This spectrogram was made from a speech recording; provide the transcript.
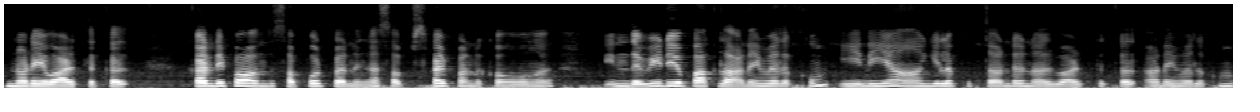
என்னுடைய வாழ்த்துக்கள். கண்டிப்பாக வந்து சப்போர்ட் பண்ணுங்கள் சப்ஸ்கிரைப் பண்ணிக்கோங்க. இந்த வீடியோ பார்க்குற அனைவருக்கும் இனிய ஆங்கில புத்தாண்டு நல்வாழ்த்துக்கள். அனைவருக்கும்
